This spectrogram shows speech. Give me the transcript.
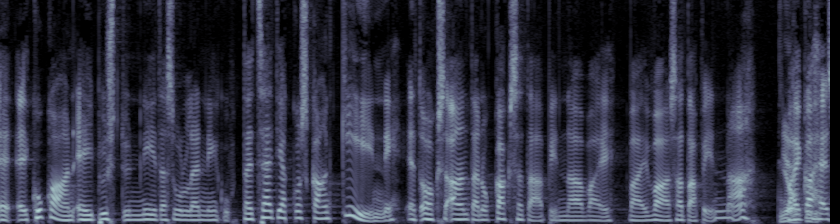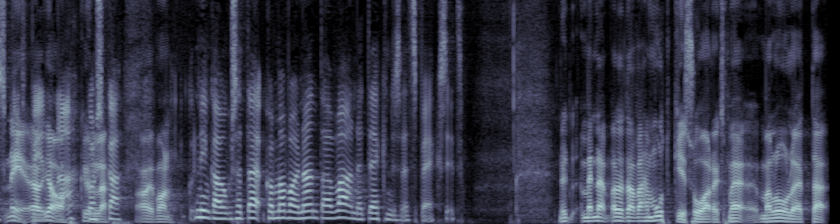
e- e- kukaan ei pysty niitä sulle, niinku, tai että sä et jää koskaan kiinni, että onko antanut 200 pinnaa vai, vai vaan 100 pinnaa. Joo, vai kyllä. 80 Niin, joo, pinnaa, kyllä, koska aivan. niin kauan kun, sä kun mä voin antaa vaan ne tekniset speksit. Nyt mennään, otetaan vähän mutkia suoriksi. Mä, mä luulen, että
